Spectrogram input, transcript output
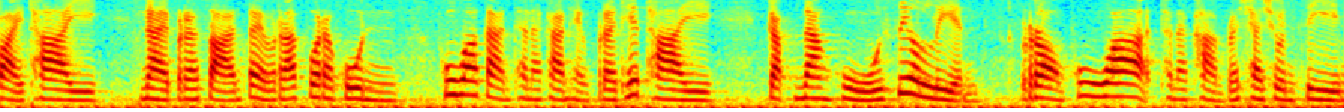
ฝ่ายไทย นายประสานแต่รัฐวรกุล ผู้ว่าการธนาคารแห่งประเทศไทย กับนางหูเซี่ยวเหลียน รองผู้ว่าธนาคารประชาชนจีน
